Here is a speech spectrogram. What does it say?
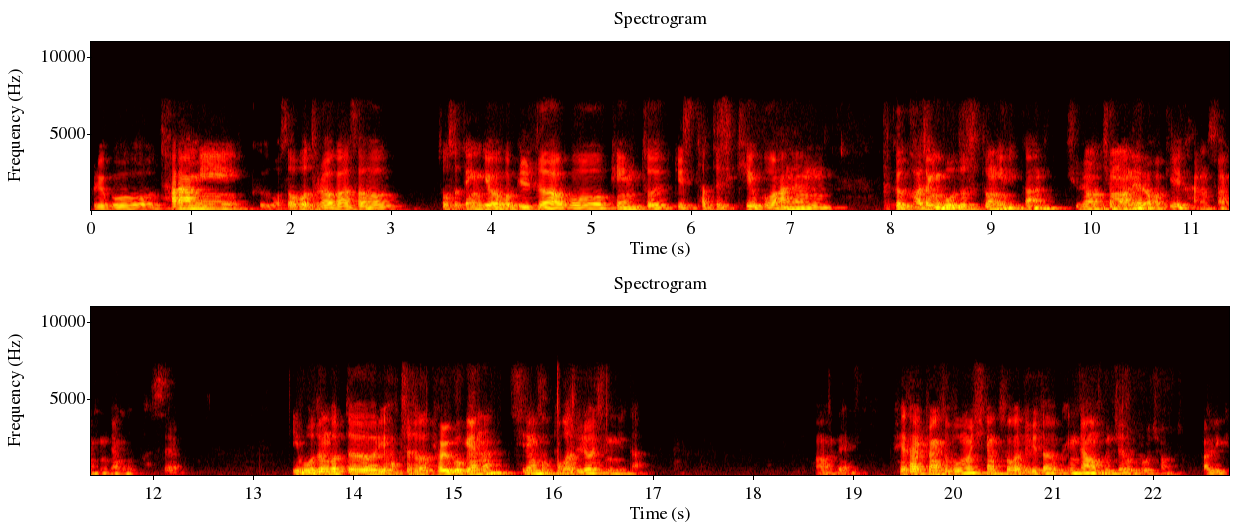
그리고 사람이 그 뭐 서버 들어가서 소스 땡겨오고 build하고 PM2 restart 시키고 하는 그 과정이 모두 수동이니까 human, human error가 낄 가능성이 굉장히 높았어요. 이 모든 것들이 합쳐져서 결국에는 실행 속도가 느려집니다. 어, 네. 회사 입장에서 보면 실행 속도가 느리다 굉장한 문제로 보죠. 빨리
